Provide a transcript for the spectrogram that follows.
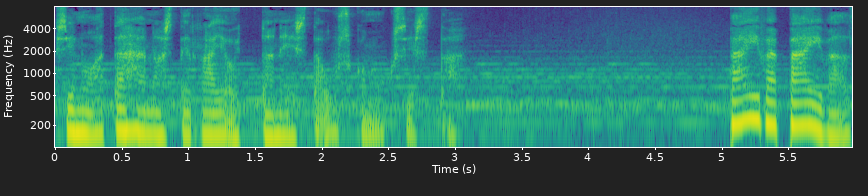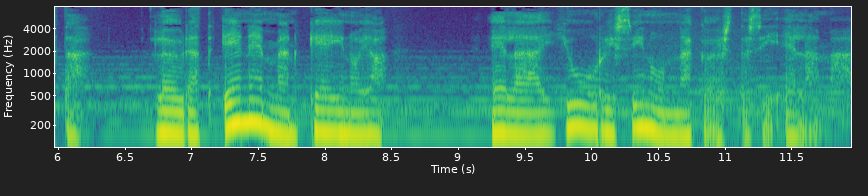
sinua tähän asti rajoittaneista uskomuksista. Päivä päivältä löydät enemmän keinoja elää juuri sinun näköistäsi elämää.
